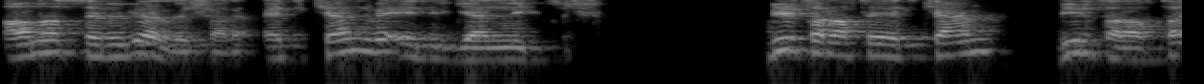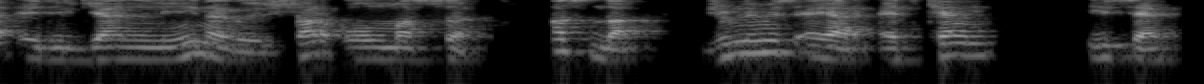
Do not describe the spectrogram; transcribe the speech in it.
ana sebebi arkadaşlar etken ve edilgenliktir. Bir tarafta etken, bir tarafta edilgenliğin arkadaşlar olması. Aslında cümlemiz eğer etken ise,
